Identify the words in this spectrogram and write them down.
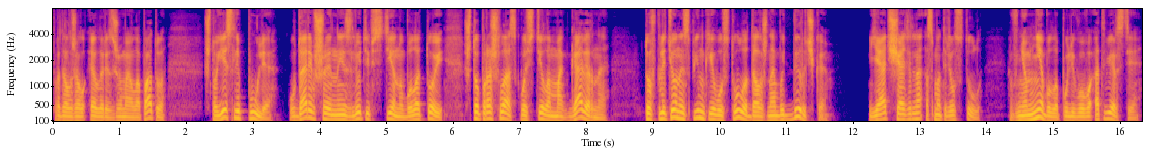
продолжал Эллари, сжимая лопату, что если пуля, ударившая на излете в стену, была той, что прошла сквозь тело МакГаверна, то в плетеной спинке его стула должна быть дырочка, я тщательно осмотрел стул. В нем не было пулевого отверстия.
